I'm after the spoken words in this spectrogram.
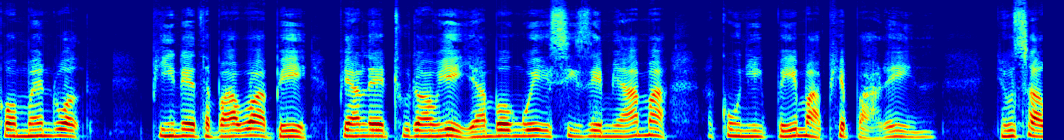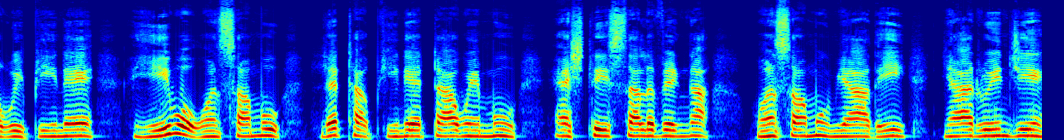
Commonwealth ပပြည်내သဘာဝဘေးပြန်လည်ထူထောင်ရေးရန်ပုံငွေအစီအစဉ်များမှအကူအညီပေးမှာဖြစ်ပါတယ်။ ညူဆာဝေပြည်내အရေးပေါ်ဝန်ဆောင်မှုလက်ထောက်ပြည်내တာဝန်မှု Ashley Sullivan ကဝန်ဆောင်မှုများသည့်ညာတွင်ချင်း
